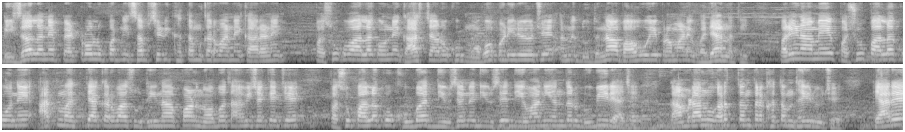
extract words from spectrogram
ડીઝલ અને પેટ્રોલ ઉપરની સબસિડી ખતમ કરવાને કારણે પશુપાલકોને ઘાસચારો ખૂબ મોંઘો પડી રહ્યો છે અને દૂધના ભાવો એ પ્રમાણે વધ્યા નથી. પરિણામે પશુપાલકોને આત્મહત્યા કરવા સુધીના પણ નોબત આવી શકે છે. પશુપાલકો ખૂબ જ દિવસે ને દિવસે દેવાની અંદર ડૂબી રહ્યા છે. ગામડાનું અર્થતંત્ર ખતમ થઈ રહ્યું છે. ત્યારે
